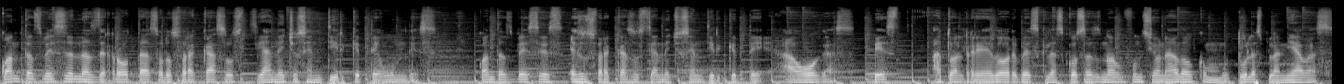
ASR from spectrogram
¿Cuántas veces las derrotas o los fracasos te han hecho sentir que te hundes? ¿Cuántas veces esos fracasos te han hecho sentir que te ahogas? Ves a tu alrededor, ves que las cosas no han funcionado como tú las planeabas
